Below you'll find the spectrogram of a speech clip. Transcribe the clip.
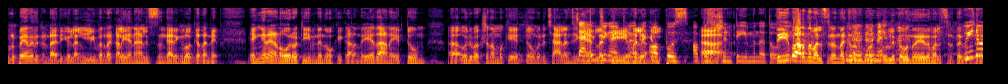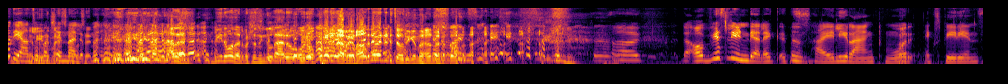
പ്രിപ്പയർ ചെയ്തിട്ടുണ്ടായിരിക്കും അല്ലെങ്കിൽ ഇവരുടെ കളി അനാലിസിസും കാര്യങ്ങളും ഒക്കെ തന്നെ എങ്ങനെയാണ് ഓരോ ടീമിനെ നോക്കി കാണുന്നത് ഏതാണ് ഏറ്റവും ഒരു പക്ഷെ നമുക്ക് ഏറ്റവും ഒരു ചാലഞ്ചിങ് ആയിട്ടുള്ള ടീം അല്ലെങ്കിൽ തീ പാർന്ന മത്സരം എന്നൊക്കെ നമുക്ക് ഉള്ളിൽ തോന്നുന്നത് ഏത് മത്സരത്തെ We അതെ വിനോദം പക്ഷെ നിങ്ങളുടെ ആ ഒരു ഒപ്പീനിയൻ അറിയണം. അതിന് വേണ്ടിട്ട് ചോദിക്കുന്നതാണ് കേട്ടോ. Obviously India like it's highly ranked more experience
